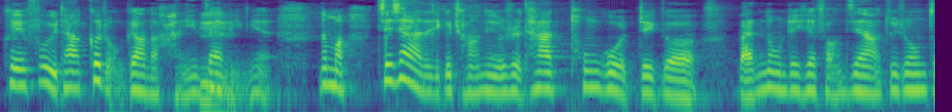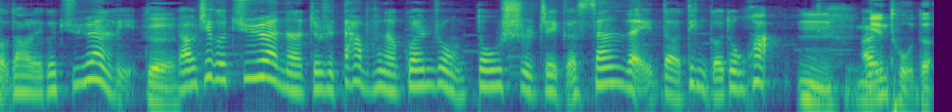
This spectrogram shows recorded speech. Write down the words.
可以赋予它各种各样的含义在里面。那么接下来的一个场景就是他通过这个玩弄这些房间啊，最终走到了一个剧院里。对，然后这个剧院呢，就是大部分的观众都是这个三维的定格动画，嗯，粘土的，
